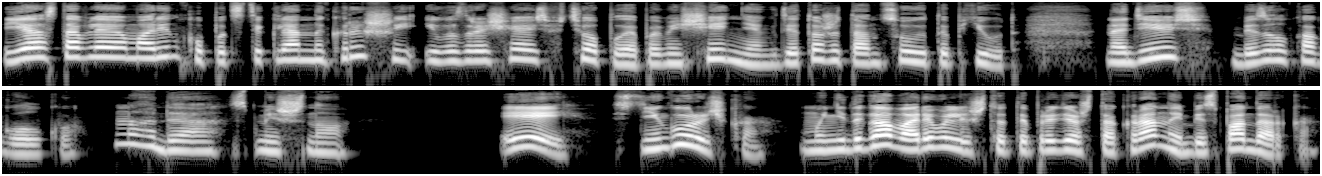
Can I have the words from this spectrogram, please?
Я оставляю Маринку под стеклянной крышей и возвращаюсь в теплое помещение, где тоже танцуют и пьют. Надеюсь, без алкоголку. Ну да, смешно. «Эй, Снегурочка, мы не договаривались, что ты придешь так рано и без подарка.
